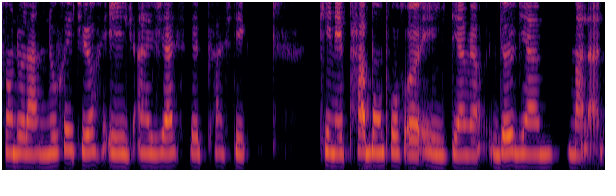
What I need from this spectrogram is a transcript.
sont de la nourriture et ils ingèrent le plastique qui n'est pas bon pour eux et ils deviennent malades.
